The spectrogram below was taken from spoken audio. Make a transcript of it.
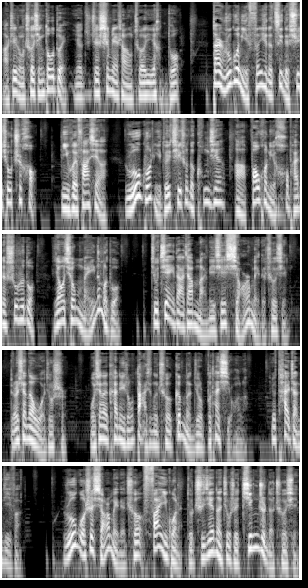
啊，这种车型都对，因为这市面上车也很多。但如果你分析了自己的需求之后，你会发现啊，如果你对汽车的空间啊，包括你后排的舒适度要求没那么多。就建议大家买那些小而美的车型，比如现在我就是，我现在开那种大型的车根本就是不太喜欢了，因为太占地方。如果是小而美的车，翻译过来就直接呢就是精致的车型。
